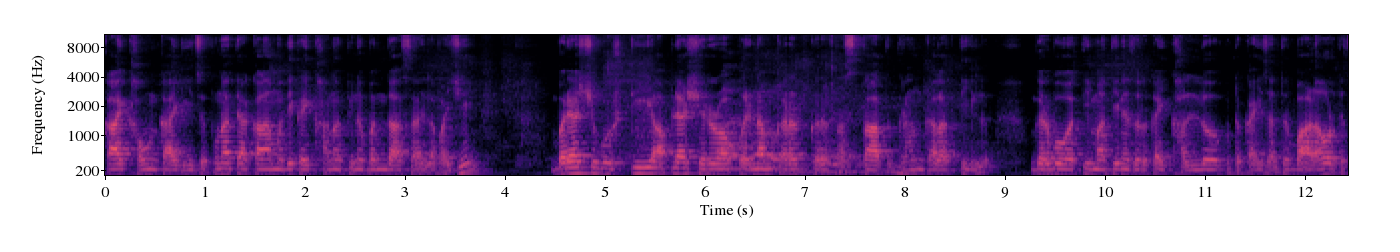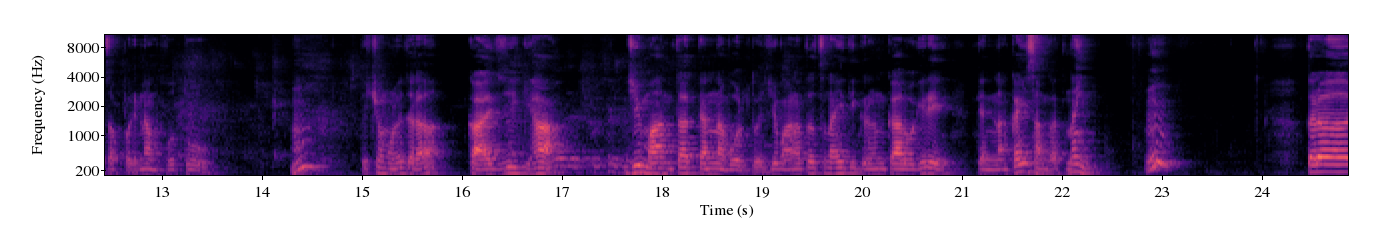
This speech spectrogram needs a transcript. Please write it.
काय खाऊन काय घ्यायचं पुन्हा त्या काळामध्ये काही खाणं पिणं बंद असायला पाहिजे. बऱ्याचशा गोष्टी आपल्या शरीरावर परिणाम करत करत असतात. ग्रहण काळातील गर्भवती मातेने जर काही खाल्लं कुठं काही झालं तर बाळावर त्याचा परिणाम होतो. त्याच्यामुळे जरा काळजी घ्या. जी मानतात त्यांना बोलतोय. जे मानतच नाही ती ग्रहणकाल वगैरे त्यांना काही सांगत नाही. तर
